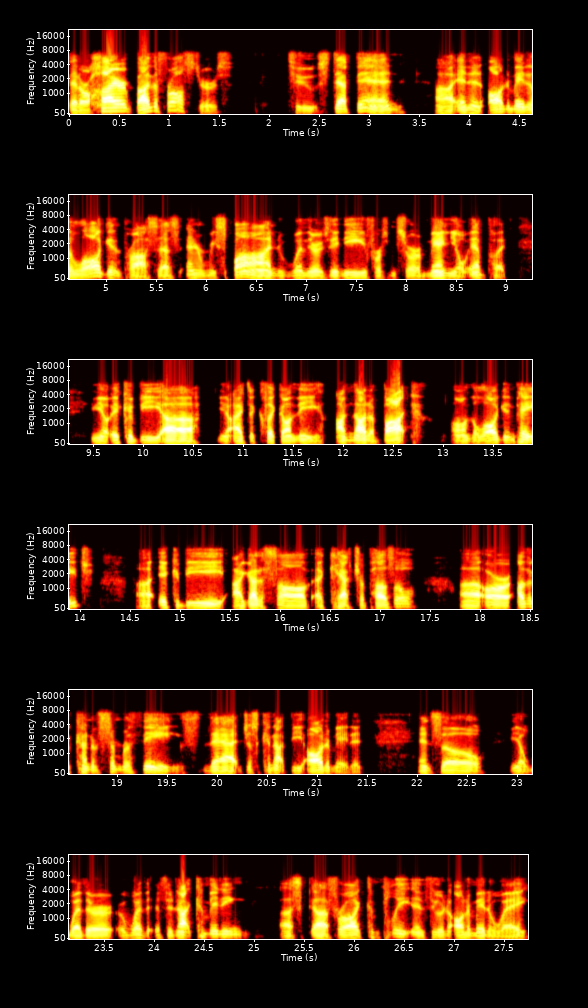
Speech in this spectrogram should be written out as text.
that are hired by the fraudsters to step in uh, in an automated login process and respond when there's a need for some sort of manual input. You know, it could be, uh, you know, I have to click on the I'm not a bot on the login page. Uh, it could be I got to solve a CAPTCHA puzzle uh, or other kind of similar things that just cannot be automated. And so you know whether whether if they're not committing uh, uh, fraud complete and through an automated way,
